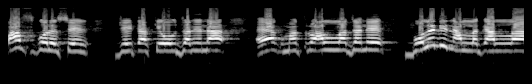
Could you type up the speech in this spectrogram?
পাপ করেছেন, যেটা কেউ জানে না। একমাত্র আল্লাহ জানে। বলে দিন আল্লাহকে, আল্লাহ,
